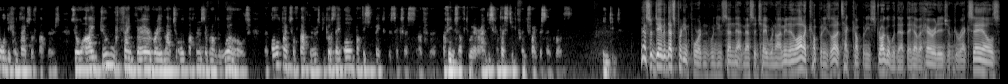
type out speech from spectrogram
all different types of partners. So I do thank very, very much all partners around the world, all types of partners, because they all participate to the success of, uh, of Veeam software and this fantastic 25% growth, indeed. Yeah, so David, that's pretty important when you send that message, hey, we're not, I mean, a lot of companies, a lot of tech companies struggle with that. They have a heritage of direct sales,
